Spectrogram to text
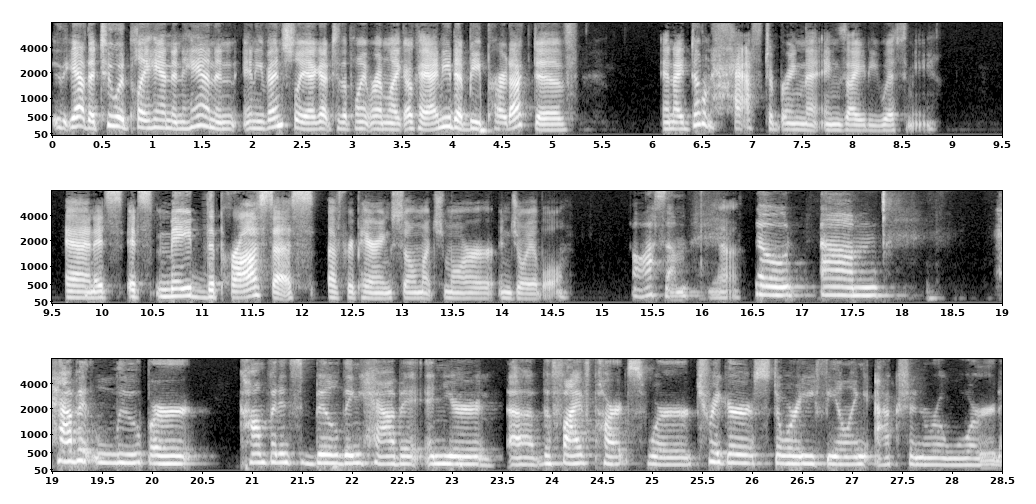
yeah, the two would play hand in hand. And, and eventually I got to the point where I'm like, okay, I need to be productive and I don't have to bring that anxiety with me. And it's it's made the process of preparing so much more enjoyable. Awesome. Yeah. So um habit loop or confidence building habit and your mm-hmm. uh, the five parts were trigger story feeling action reward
